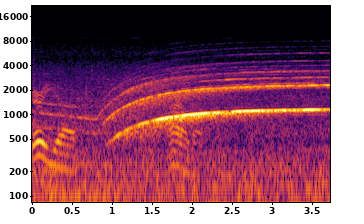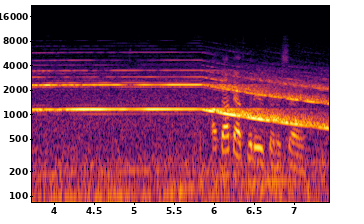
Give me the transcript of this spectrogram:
uh, I thought that's what he was going to say.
